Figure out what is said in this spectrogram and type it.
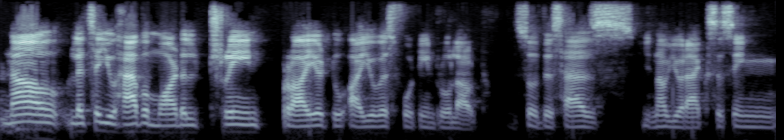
Mm-hmm. Now, let's say you have a model trained prior to iOS 14 rollout. So this has now you're accessing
